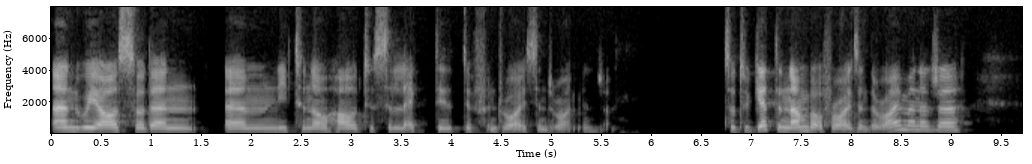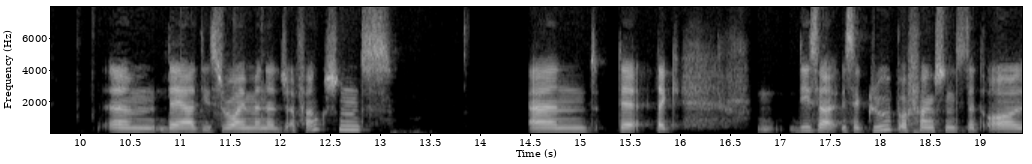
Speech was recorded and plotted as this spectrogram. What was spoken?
And we also then um, need to know how to select the different ROIs in the ROI manager. So to get the number of ROIs in the ROI manager, um, there are these ROI manager functions and they're like these are is a group of functions that all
